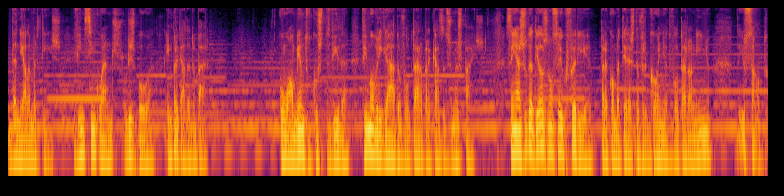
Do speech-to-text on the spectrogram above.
Daniela Martins, 25 anos, Lisboa, empregada de bar. Com o aumento de custo de vida, vi-me obrigado a voltar para a casa dos meus pais. Sem a ajuda deles, não sei o que faria. Para combater esta vergonha de voltar ao ninho, dei o salto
